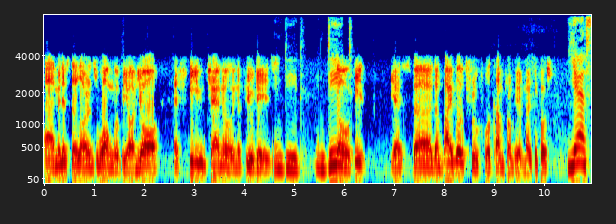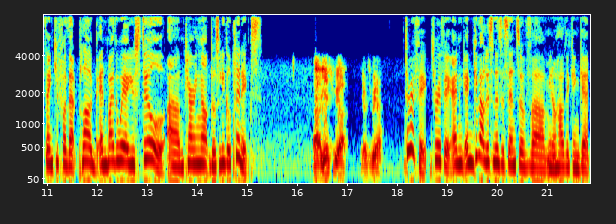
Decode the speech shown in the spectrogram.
uh, Minister Lawrence Wong will be on your esteemed channel in a few days. Indeed. Indeed. So he yes, the the Bible truth will come from him, I suppose. Yes, thank you for that plug. And by the way, are you still um, carrying out those legal clinics? Uh, yes, we are. Yes, we are. Terrific, terrific. And and give our listeners a sense of um, you know how they can get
